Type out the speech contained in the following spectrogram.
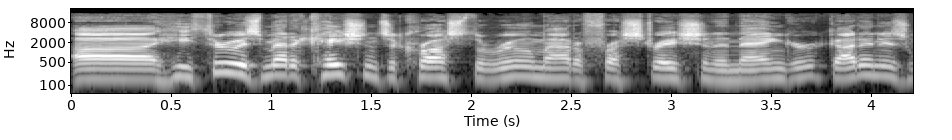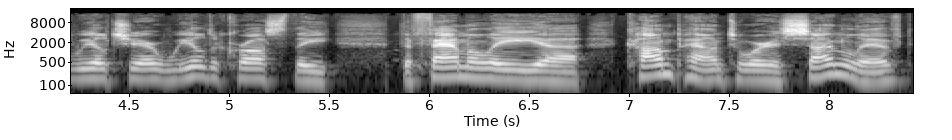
uh, he threw his medications across the room out of frustration and anger, got in his wheelchair, wheeled across the, the family uh, compound to where his son lived.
